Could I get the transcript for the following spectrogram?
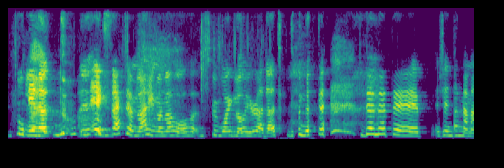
nos- Les notes. nos- exactement les moments vont un petit peu moins glorieux à date de notre, de notre jeune vie de maman.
